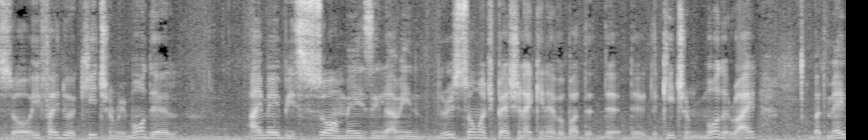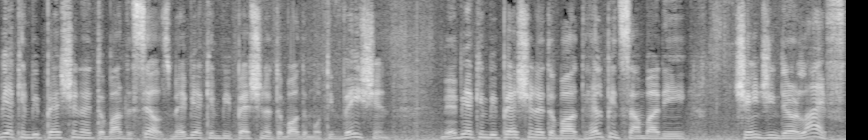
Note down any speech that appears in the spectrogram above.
So if i do a kitchen remodel i may be so amazing i mean there is so much passion i can have about the, the, the, the kitchen remodel right? But maybe i can be passionate about the sales. Maybe i can be passionate about the motivation. Maybe i can be passionate about helping somebody changing their life.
